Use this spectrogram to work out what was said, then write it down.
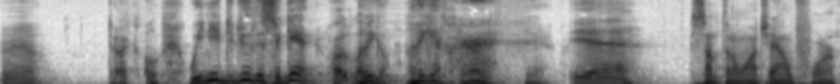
yeah, They're like, "Oh, we need to do this again. Oh, let me go. Let me get." Yeah, yeah, something to watch out for.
